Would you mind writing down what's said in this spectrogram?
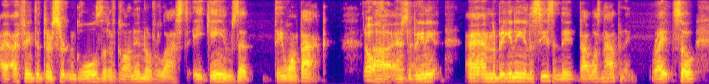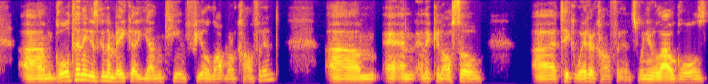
I, I think that there's certain goals that have gone in over the last eight games that they want back. Oh, uh, and at the beginning and the beginning of the season they that wasn't happening right? So um goaltending is going to make a young team feel a lot more confident. Um and and it can also uh take away their confidence when you allow goals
